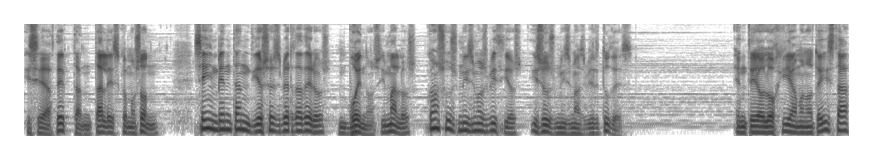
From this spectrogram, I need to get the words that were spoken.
y se aceptan tales como son, se inventan dioses verdaderos, buenos y malos, con sus mismos vicios y sus mismas virtudes. En teología monoteísta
